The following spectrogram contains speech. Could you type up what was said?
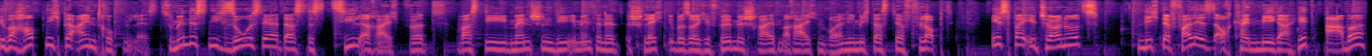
überhaupt nicht beeindrucken lässt. Zumindest nicht so sehr, dass das Ziel erreicht wird, was die Menschen, die im Internet schlecht über solche Filme schreiben, erreichen wollen, nämlich dass der floppt. Ist bei Eternals nicht der Fall, es ist auch kein Mega-Hit, aber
